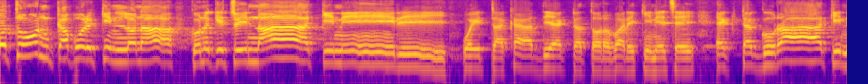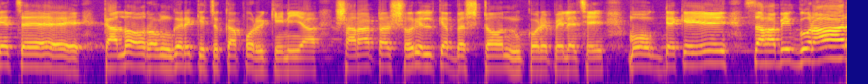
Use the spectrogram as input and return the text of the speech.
নতুন কাপড় কিনলো না, কোনো কিছুই না কিনে রে। ওই টাকা দিয়ে একটা তরবারি কিনেছে, একটা গোড়া কিনেছে। কালো রঙের কিছু কাপড় কিনিয়া সারাটা শরীরকে বেষ্টন করে ফেলেছে। মুখ ডেকে সাহাবি গোড়ার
